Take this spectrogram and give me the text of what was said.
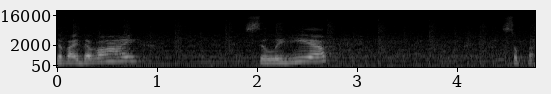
Давай, давай. Сили є. Супер.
